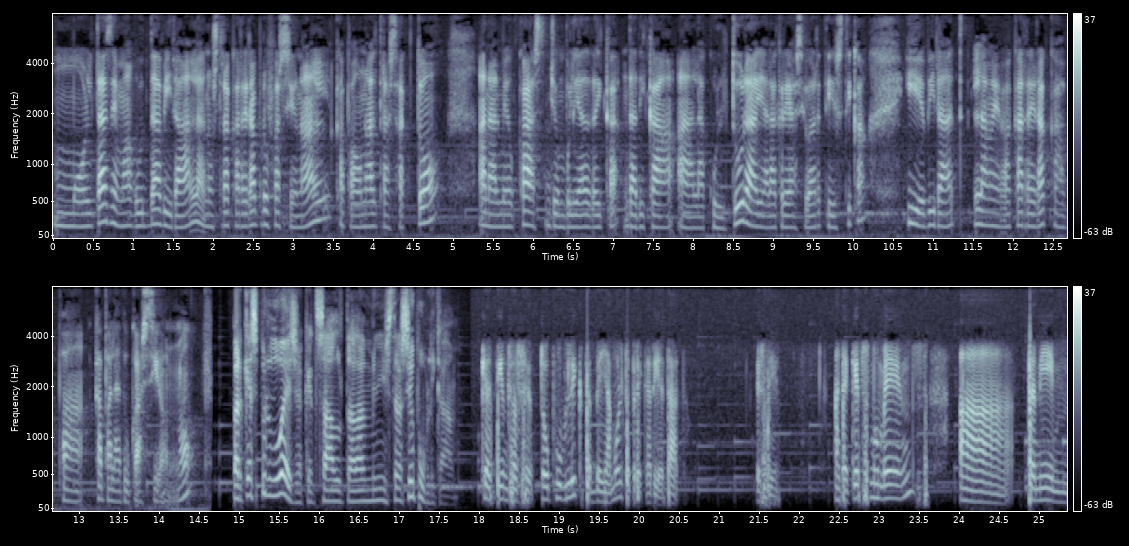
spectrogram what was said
moltes hem hagut de virar la nostra carrera professional cap a un altre sector. En el meu cas, jo em volia dedicar, dedicar a la cultura i a la creació artística i he virat la meva carrera cap a, cap a l'educació, no? Per què es produeix aquest salt a l'administració pública? Que dins del sector públic també hi ha molta precarietat. És a dir, en aquests moments eh, tenim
